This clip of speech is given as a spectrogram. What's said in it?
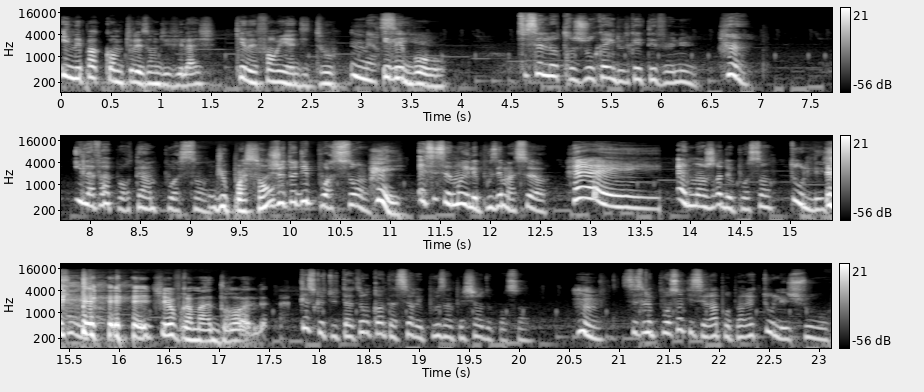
Il n'est pas comme tous les hommes du village qui ne font rien du tout. Merci. Il est beau. Tu sais, l'autre jour, quand Induka était venu, hum, il avait apporté un poisson. Du poisson? Je te dis poisson. Hey Et si seulement il épousait ma sœur? Hey Elle mangerait de poisson tous les jours. Tu es vraiment drôle. Qu'est-ce que tu t'attends quand ta sœur épouse un pêcheur de poisson? Hum, C'est le poisson qui sera préparé tous les jours.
